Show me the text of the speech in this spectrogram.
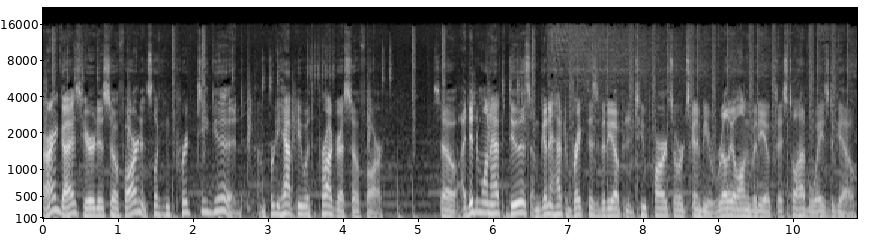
All right, guys, here it is so far, and it's looking pretty good. I'm pretty happy with the progress so far. So I didn't want to have to do this. I'm going to have to break this video up into two parts, or it's going to be a really long video because I still have a ways to go.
